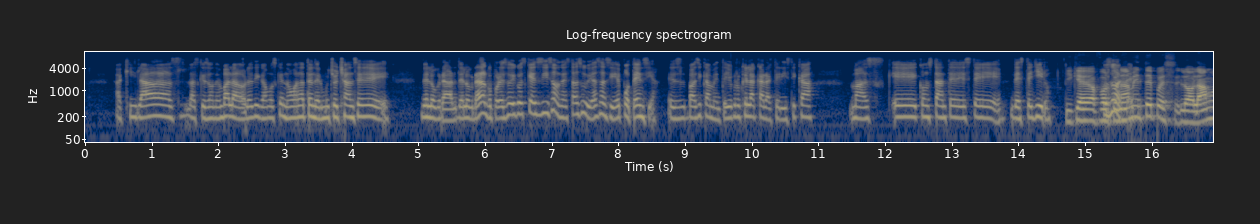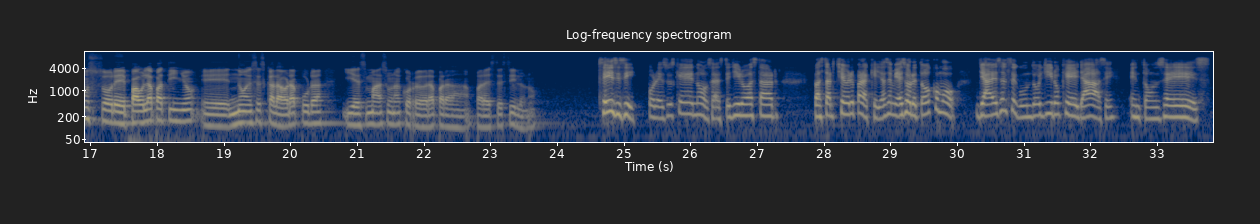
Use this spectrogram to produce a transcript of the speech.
Aquí las, las que son embaladoras, digamos que no van a tener mucho chance de, de, lograr, de lograr algo. Por eso digo es que sí son estas subidas así de potencia. Es básicamente yo creo que la característica más eh, constante de este, de este giro. Y que afortunadamente, pues lo hablábamos sobre Paula Patiño, eh, no es escaladora pura y es más una corredora para, para este estilo, ¿no? Sí, sí, sí. Por eso es que no, o sea, este giro va a estar, va a estar chévere para que ella se mida y sobre todo como ya es el segundo giro que ella hace, entonces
